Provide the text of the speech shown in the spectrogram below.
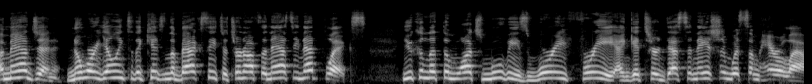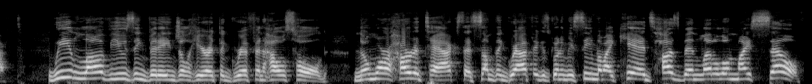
Imagine no more yelling to the kids in the backseat to turn off the nasty Netflix. You can let them watch movies worry free and get to your destination with some hair left. We love using VidAngel here at the Griffin household. No more heart attacks that something graphic is going to be seen by my kids, husband, let alone myself.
